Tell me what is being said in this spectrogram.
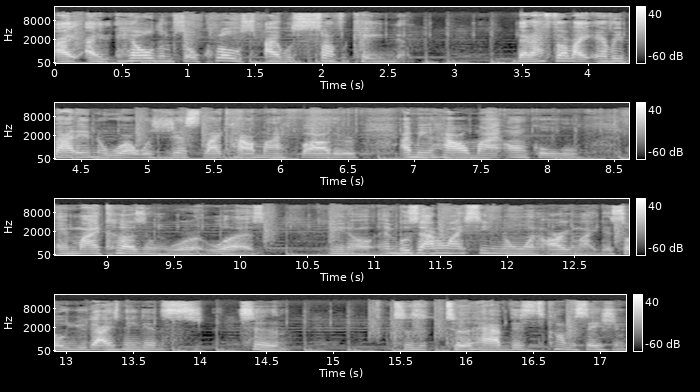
I, I held them so close I was suffocating them. That I felt like everybody in the world was just like how my father, I mean, how my uncle and my cousin were, was you know and Boosie, I don't like seeing no one arguing like this. So you guys needed to to to have this conversation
